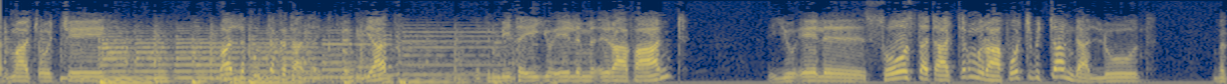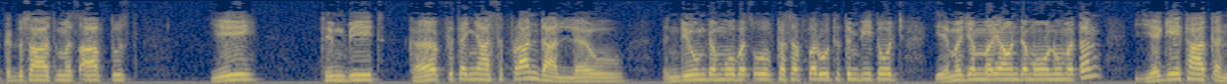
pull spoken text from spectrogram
አድማጮቼ ባለፉት ተከታታይ ክፍለ ጊዜያት ከትንቢተ ኢዩኤል ምዕራፍ አንድ ኢዩኤል ሦስት አጫጭር ምዕራፎች ብቻ እንዳሉት በቅዱሳት መጻሕፍት ውስጥ ይህ ትንቢት ከፍተኛ ስፍራ እንዳለው እንዲሁም ደግሞ በጽሑፍ ከሰፈሩት ትንቢቶች የመጀመሪያው እንደ መሆኑ መጠን የጌታ ቀን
